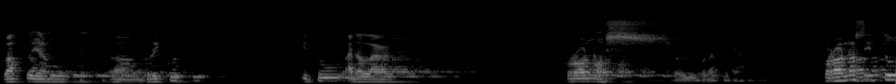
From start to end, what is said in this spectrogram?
waktu yang uh, berikut itu adalah kronos. Bapak perhatikan. Kronos itu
